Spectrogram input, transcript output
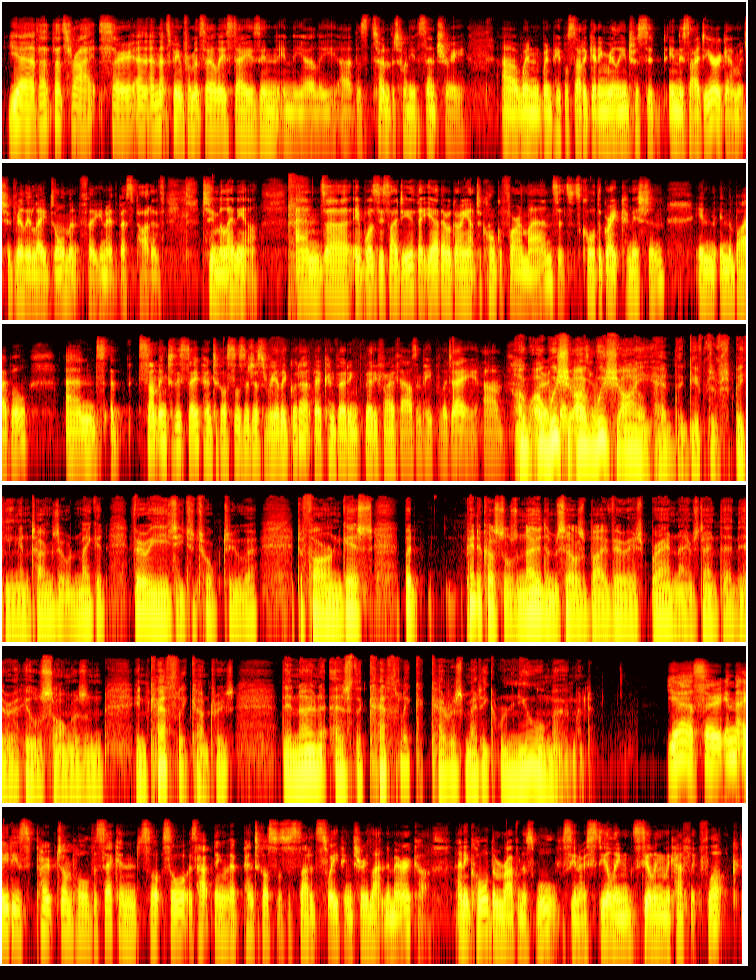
Yeah, that, that's right. So, and, and that's been from its earliest days in, in the early, uh, the turn of the 20th century uh, when when people started getting really interested in this idea again, which had really laid dormant for you know the best part of two millennia. And uh, it was this idea that yeah, they were going out to conquer foreign lands. It's, it's called the Great Commission in in the Bible. And uh, something to this day, Pentecostals are just really good at. They're converting thirty-five thousand people a day. Um, I, I wish I wish I had the gift of speaking in tongues. It would make it very easy to talk to uh, to foreign guests. But Pentecostals know themselves by various brand names, don't they? There are Hillsongers, and in Catholic countries, they're known as the Catholic Charismatic Renewal Movement. Yeah, so in the 80s, Pope John Paul II saw, saw what was happening. The Pentecostals just started sweeping through Latin America, and he called them ravenous wolves, you know, stealing, stealing the Catholic flock.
